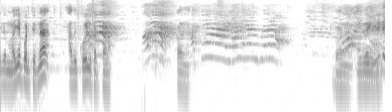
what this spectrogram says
இதை மையப்படுத்தி தான் அது கோயில் கட்டலாம் பாருங்க. பாருங்க இது இது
